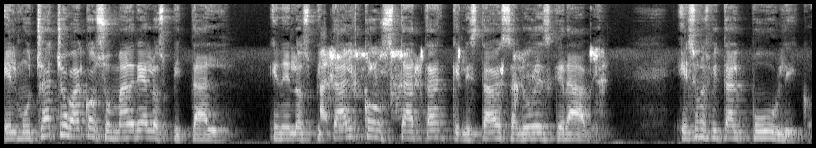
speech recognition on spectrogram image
El muchacho va con su madre al hospital. En el hospital constata que el estado de salud es grave. Es un hospital público.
